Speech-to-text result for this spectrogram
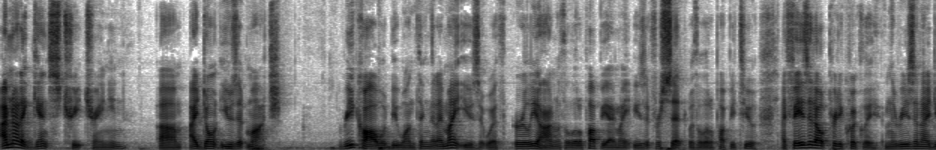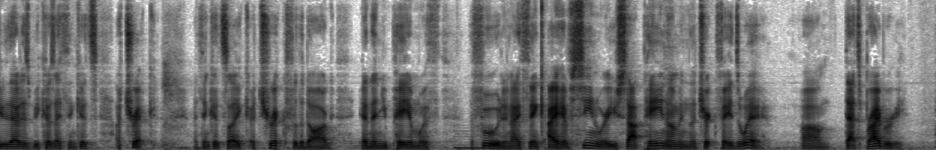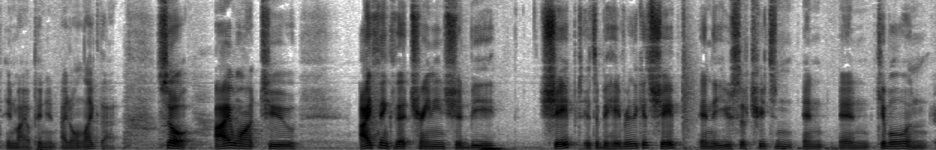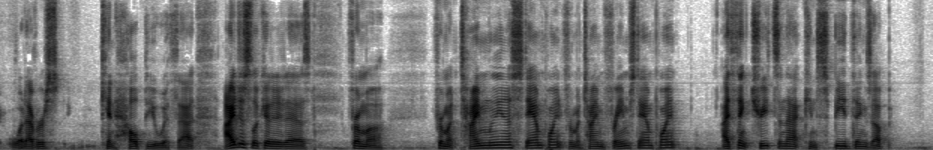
I'm not against treat training. Um, I don't use it much. Recall would be one thing that I might use it with early on with a little puppy. I might use it for sit with a little puppy too. I phase it out pretty quickly. And the reason I do that is because I think it's a trick. I think it's like a trick for the dog and then you pay him with the food. And I think I have seen where you stop paying them and the trick fades away. Um, that's bribery, in my opinion. I don't like that. So I want to. I think that training should be shaped. It's a behavior that gets shaped, and the use of treats and and, and kibble and whatever can help you with that. I just look at it as from a from a timeliness standpoint, from a time frame standpoint I think treats and that can speed things up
